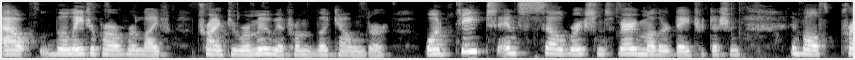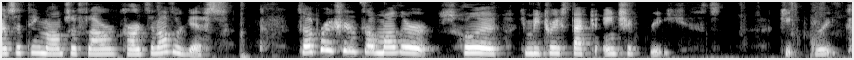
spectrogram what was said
out the later part of her life trying to remove it from the calendar. While dates and celebrations vary, Mother's Day tradition involves presenting moms with flower cards and other gifts. Celebrations of motherhood can be traced back to ancient Greece. Greek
